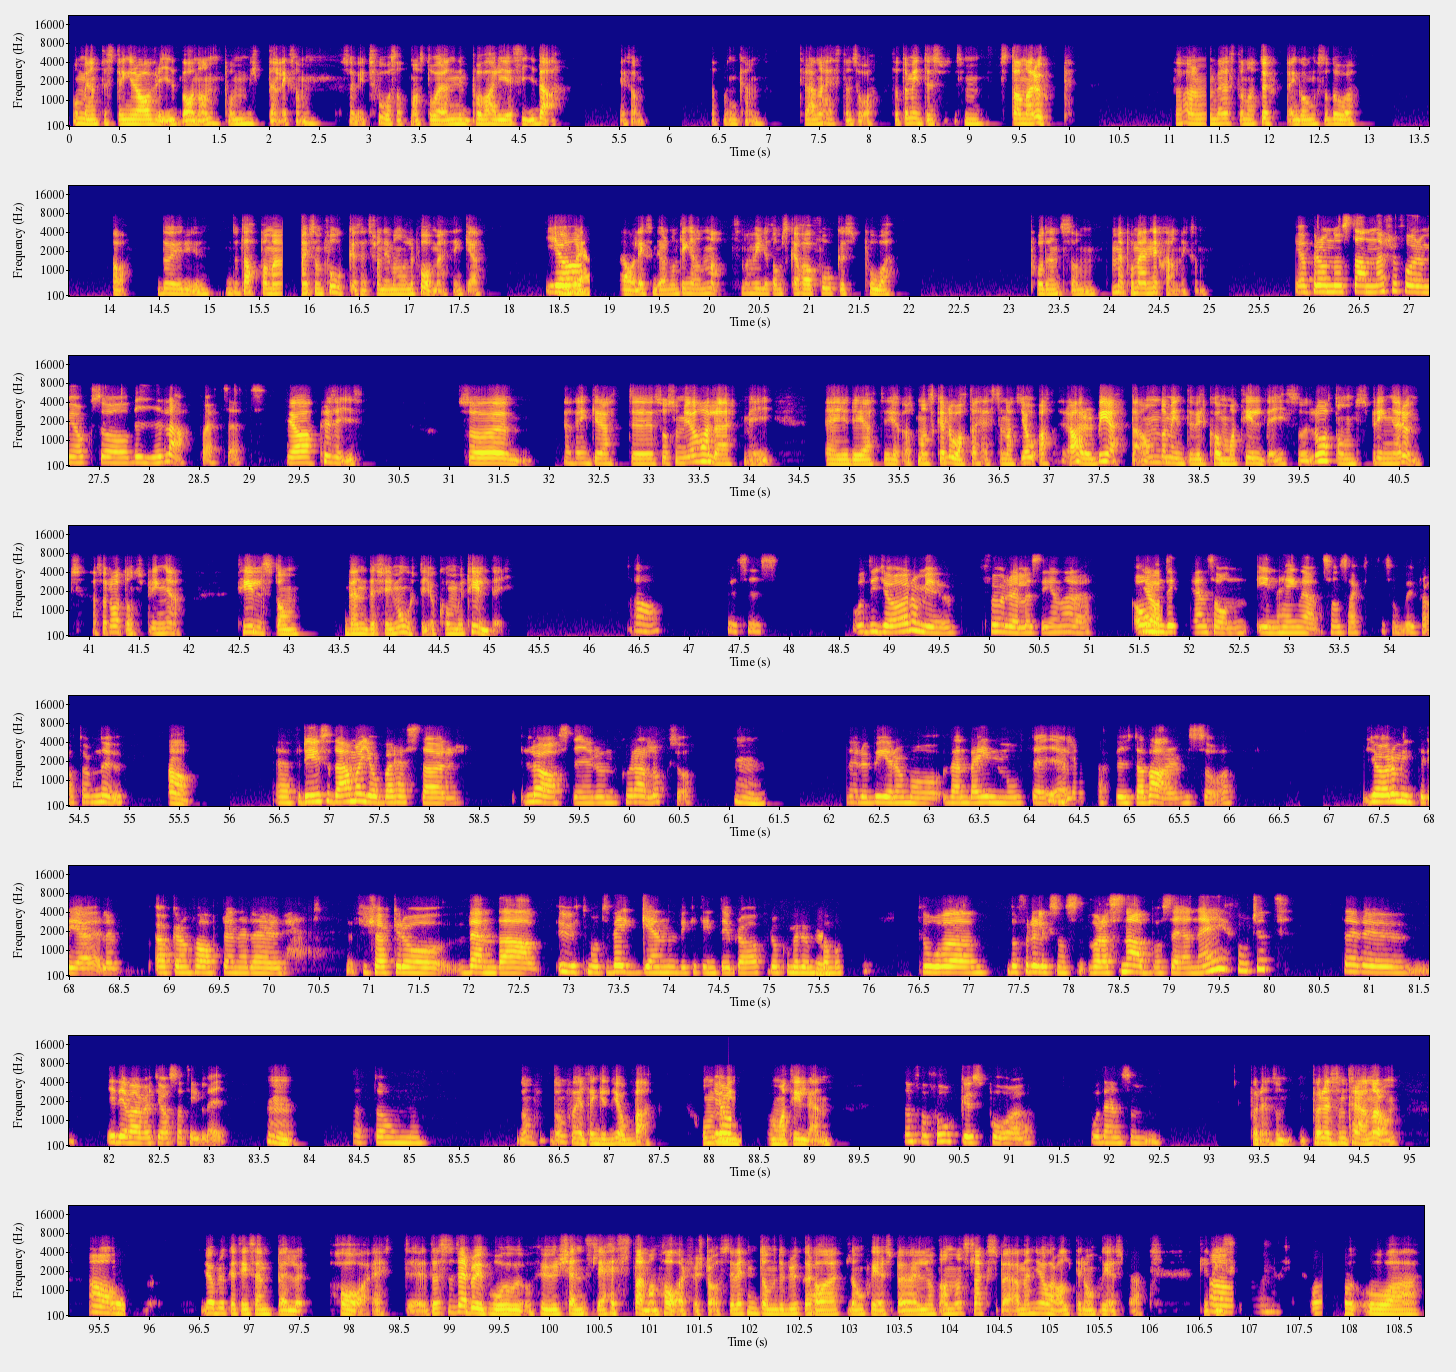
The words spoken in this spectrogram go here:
Om jag inte stänger av ridbanan på mitten liksom. Så är vi två så att man står en på varje sida. Liksom. Så att man kan träna hästen så. Så att de inte stannar upp. Har de väl stannat upp en gång så då. Ja, då, är det ju, då tappar man liksom fokuset från det man håller på med tänker jag. Man Ja, börjar äta och liksom göra någonting annat. Man vill ju att de ska ha fokus på, på den som, men på människan liksom. ja, för om de stannar så får de ju också vila på ett sätt. Ja, precis. Så jag tänker att eh, så som jag har lärt mig är ju det att, det, att man ska låta hästen att, att arbeta. Om de inte vill komma till dig så låt dem springa runt. Alltså låt dem springa tills de vänder sig mot dig och kommer till dig. Ja, precis. Och det gör de ju förr eller senare. Om Ja. det är en sån inhägnad som sagt som vi pratar om nu. Ja, Eh, För det är ju sådär man jobbar hästar löst i en rund korall också. mm. När du ber dem att vända in mot dig eller att byta varv så gör de inte det eller ökar de farten eller försöker att vända ut mot väggen, vilket inte är bra för då kommer rumpan Mm. mot då, då får du liksom vara snabb och säga nej, fortsätt där du, i det varvet jag sa till dig. Mm. Så att de, De, de får helt enkelt jobba. Om Ja. de inte kommer till en. de får fokus på, på den som... På den som, på den som tränar dem. Ja, Jag brukar till exempel ha ett, eh, det, beror ju på hur, känsliga hästar man har förstås. Jag vet inte om du brukar ha ett longerspö eller något annat slags spö, men jag har alltid longerspö. ja, pisk. Och, och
